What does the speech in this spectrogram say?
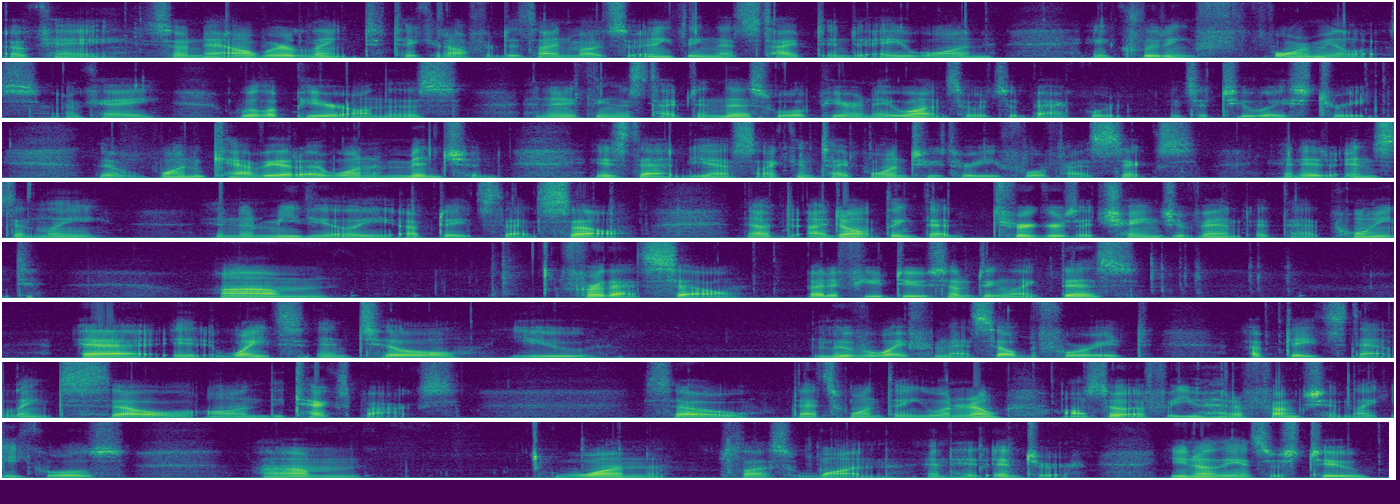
Okay, so now we're linked. Take it off of design mode. So anything that's typed into A1, including formulas, okay, will appear on this, and anything that's typed in this will appear in A1. So it's a backward, it's a two-way street. The one caveat I want to mention is that yes, I can type 1, 2, 3, 4, 5, 6, and it instantly and immediately updates that cell. Now, I don't think that triggers a change event at that point. Um, for that cell. But if you do something like this, uh, it waits until you move away from that cell before it updates that linked cell on the text box. So that's one thing you want to know. Also, if you had a function like equals um, 1 plus 1 and hit enter, you know the answer is 2,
